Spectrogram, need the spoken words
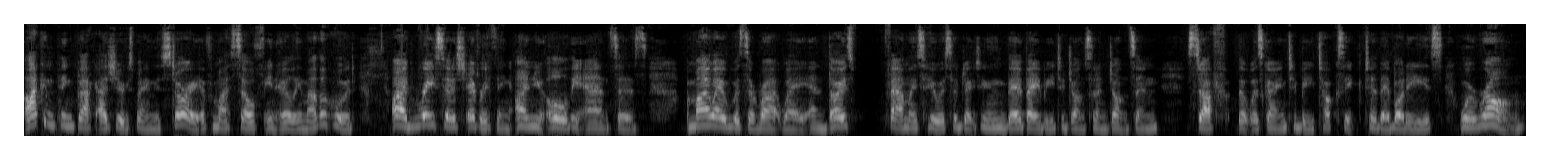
I can think back as you're explaining this story of myself in early motherhood. I'd researched everything. I knew all the answers. My way was the right way, and those families who were subjecting their baby to Johnson and Johnson stuff that was going to be toxic to their bodies were wrong.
